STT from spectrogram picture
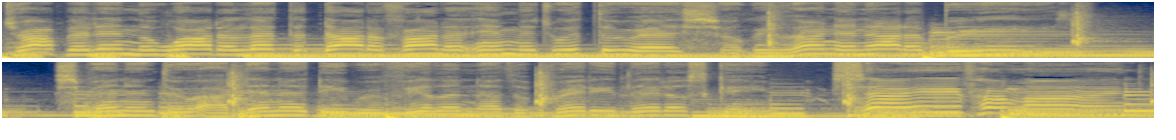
Drop it in the water, let the daughter find her image with the rest. She'll be learning how to breathe. Spinning through identity, reveal another pretty little scheme. Save her mind,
